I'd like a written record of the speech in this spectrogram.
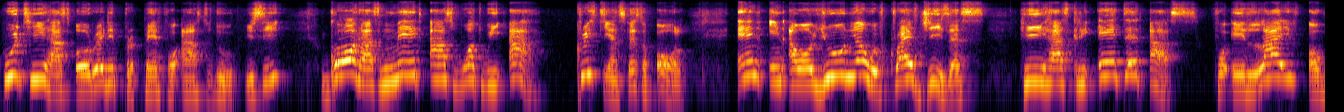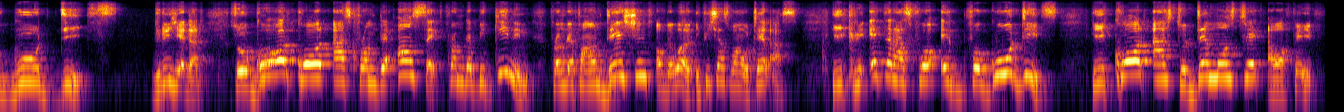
which He has already prepared for us to do. You see, God has made us what we are, Christians, first of all. And in our union with Christ Jesus, he has created us for a life of good deeds. Did you hear that? So God called us from the onset, from the beginning, from the foundations of the world. Ephesians 1 will tell us. He created us for, a, for good deeds. He called us to demonstrate our faith.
